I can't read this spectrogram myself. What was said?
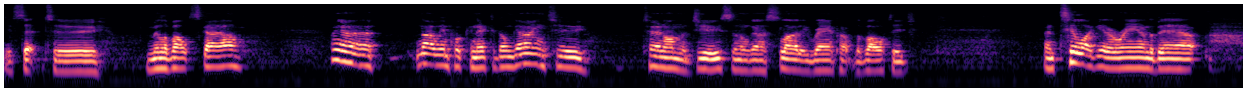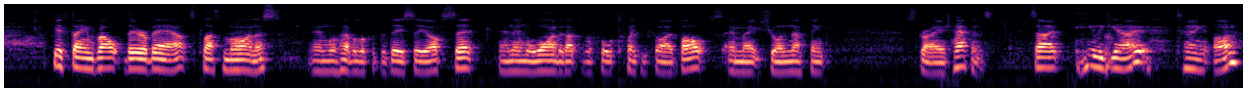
is set to millivolt scale. I'm going to, no input connected, I'm going to turn on the juice and I'm going to slowly ramp up the voltage until I get around about 15 volt thereabouts, plus minus, and we'll have a look at the DC offset and then we'll wind it up to the full 25 volts and make sure nothing strange happens. So here we go, turning it on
